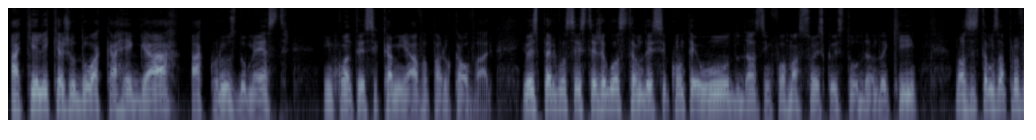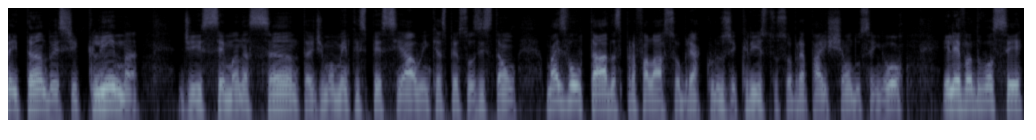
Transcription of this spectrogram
aquele que ajudou a carregar a cruz do Mestre enquanto esse caminhava para o Calvário. Eu espero que você esteja gostando desse conteúdo, das informações que eu estou dando aqui. Nós estamos aproveitando este clima de Semana Santa, de momento especial em que as pessoas estão mais voltadas para falar sobre a cruz de Cristo, sobre a paixão do Senhor, e levando você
